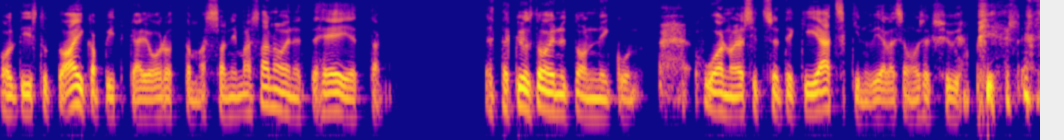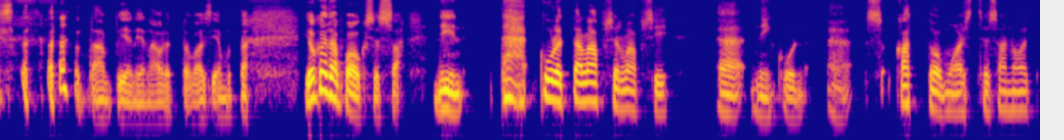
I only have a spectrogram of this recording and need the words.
oltiin istuttu aika pitkään jo odottamassa, niin mä sanoin, että hei, että, että kyllä toi nyt on niin kuin huono. Ja sitten se teki jätskin vielä semmoiseksi hyvin pieneksi. tämä on pieni ja naurettava asia, mutta joka tapauksessa, niin kuule, tämä lapsen lapsi ää, niin kuin, ää, katsoo mua ja sitten se sanoo, että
